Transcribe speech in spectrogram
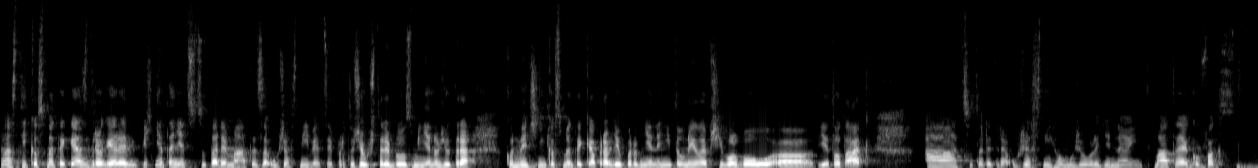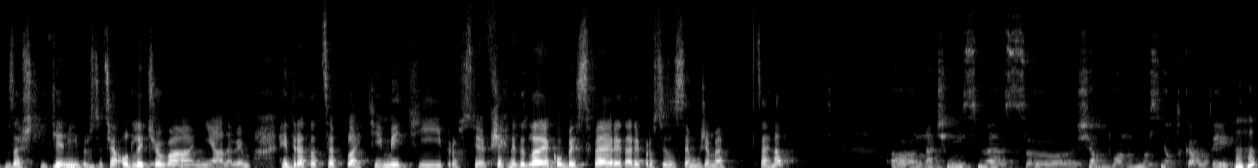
No a z té kosmetiky a z drogery vypíchněte něco, co tady máte za úžasné věci, protože už tady bylo zmíněno, že teda konvenční kosmetika pravděpodobně není tou nejlepší volbou, eh, je to tak. A co tady teda úžasného můžou lidi najít? Máte jako fakt zaštítěný mm. prostě třeba odličování, já nevím, hydratace pleti, mytí, prostě všechny tyhle jako sféry tady prostě zase můžeme sehnat? Nadšení jsme z eh, šamponu vlastně od Kalty. Uh-huh.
